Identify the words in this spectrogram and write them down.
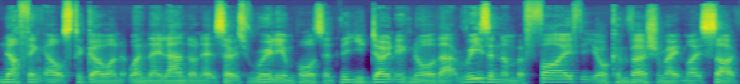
nothing else to go on when they land on it. So it's really important that you don't ignore that. Reason number five that your conversion rate might suck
